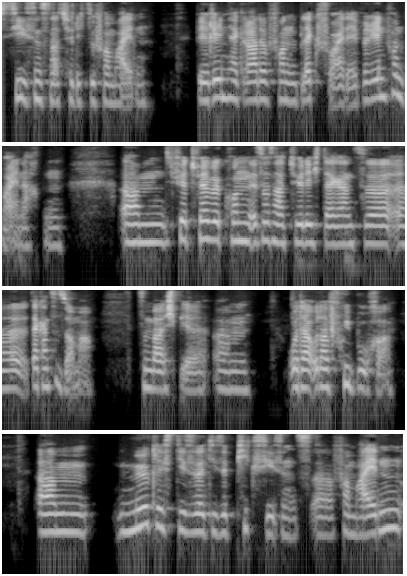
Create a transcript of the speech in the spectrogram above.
Seasons natürlich zu vermeiden. Wir reden ja gerade von Black Friday, wir reden von Weihnachten. Ähm, für Travel-Kunden ist es natürlich der ganze, äh, der ganze Sommer zum Beispiel ähm, oder, oder Frühbucher. Ähm, möglichst diese, diese Peak Seasons äh, vermeiden,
